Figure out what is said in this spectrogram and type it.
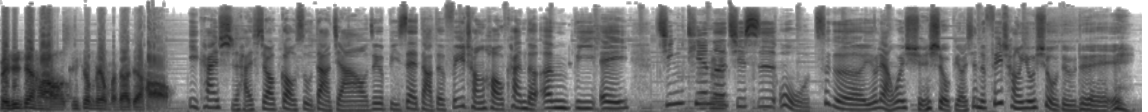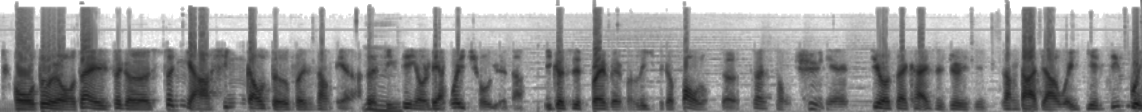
美娟姐好，听众朋友们大家好。一开始还是要告诉大家哦，这个比赛打得非常好看的 NBA，今天呢，嗯、其实哦，这个有两位选手表现得非常优秀，对不对？哦，对哦，在这个生涯新高得分上面啊，那、嗯、今天有两位球员啊，一个是 VanVleet 这个暴龙的，算是从去年季后赛开始就已经让大家为眼睛为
